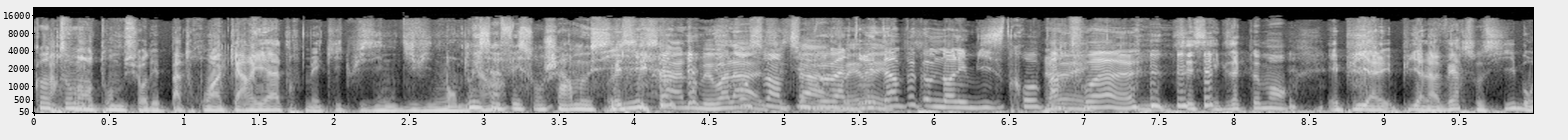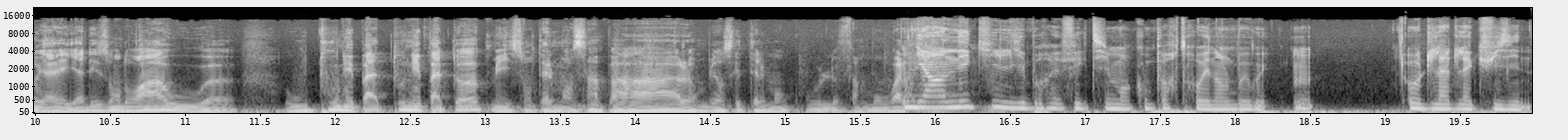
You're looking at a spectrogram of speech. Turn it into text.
Quand Parfois, on... on... tombe sur des patrons acariâtres, mais qui cuisinent divinement bien. Mais ça fait son charme aussi. Oui, c'est ça, non, mais voilà. on se fait un petit ça, peu maltraiter, ouais. un peu comme dans les bistrots parfois. ouais. euh. C'est- exactement. Et puis, il y a- l'inverse aussi, bon, il y a- il y, a des endroits où, euh, où tout n'est pas tout pas top, mais ils sont tellement sympas, l'ambiance est tellement cool. Enfin bon, voilà. Il y a un équilibre effectivement qu'on peut retrouver dans le boui Boui. Au-delà de la cuisine.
